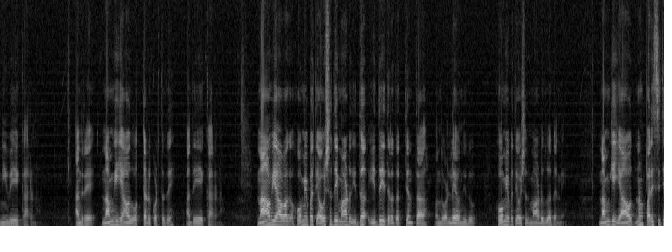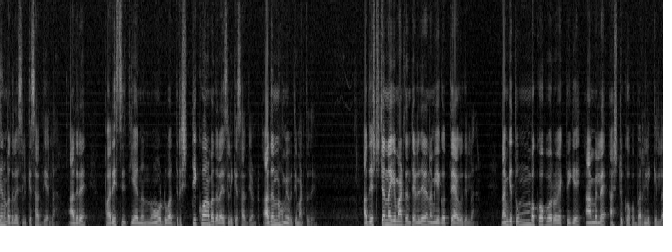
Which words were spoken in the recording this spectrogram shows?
ನೀವೇ ಕಾರಣ. ಅಂದರೆ ನಮಗೆ ಯಾವುದು ಒತ್ತಡ ಕೊಡ್ತದೆ, ಅದೇ ಕಾರಣ. ನಾವು ಯಾವಾಗ ಹೋಮಿಯೋಪತಿ ಔಷಧಿ ಮಾಡೋದು ಇದು ಇದು ಇದರದ್ದು ಅತ್ಯಂತ ಒಂದು ಒಳ್ಳೆಯ ಒಂದು ಇದು. ಹೋಮಿಯೋಪತಿ ಔಷಧಿ ಮಾಡೋದು ಅದನ್ನೇ. ನಮಗೆ ಯಾವುದು ನಮ್ಮ ಪರಿಸ್ಥಿತಿಯನ್ನು ಬದಲಾಯಿಸಲಿಕ್ಕೆ ಸಾಧ್ಯ ಇಲ್ಲ. ಆದರೆ ಪರಿಸ್ಥಿತಿಯನ್ನು ನೋಡುವ ದೃಷ್ಟಿಕೋನ ಬದಲಾಯಿಸಲಿಕ್ಕೆ ಸಾಧ್ಯ ಉಂಟು. ಅದನ್ನು ಹೋಮಿಯೋಪತಿ ಮಾಡ್ತದೆ. ಅದು ಎಷ್ಟು ಚೆನ್ನಾಗಿ ಮಾಡ್ತದೆ ಅಂತ ಹೇಳಿದರೆ ನಮಗೆ ಗೊತ್ತೇ ಆಗೋದಿಲ್ಲ. ನಮಗೆ ತುಂಬ ಕೋಪ ಬರುವ ವ್ಯಕ್ತಿಗೆ ಆಮೇಲೆ ಅಷ್ಟು ಕೋಪ ಬರಲಿಕ್ಕಿಲ್ಲ.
